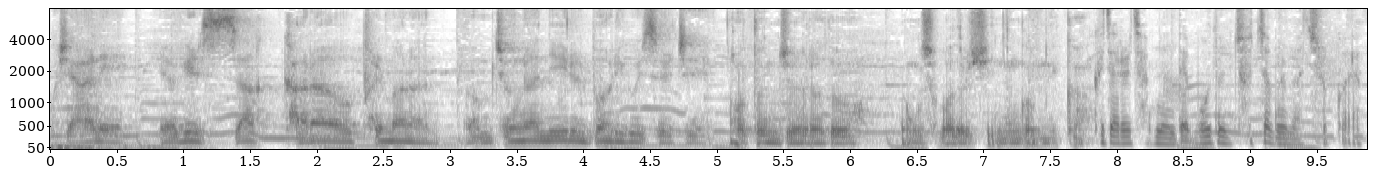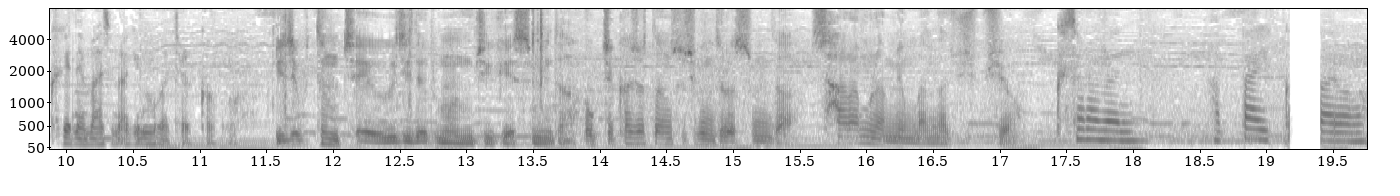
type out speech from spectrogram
혹시 아니 여길 싹 갈아엎을 만한 엄청난 일을 벌이고 있을지 어떤 죄라도 용서받을 수 있는 겁니까? 그자를 잡는데 모든 초점을 맞출 거야. 그게 내 마지막 임무가 될 거고. 이제부터는 제 의지대로만 움직이겠습니다. 복직하셨다는 소식은 들었습니다. 사람을 한 명 만나 주십시오. 그 사람은 아빠일까요?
